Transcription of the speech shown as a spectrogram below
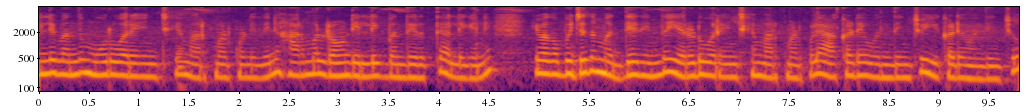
ಇಲ್ಲಿ ಬಂದು ಮೂರುವರೆ ಇಂಚ್ಗೆ ಮಾರ್ಕ್ ಮಾಡ್ಕೊಂಡಿದ್ದೀನಿ. ಹಾರ್ಮಲ್ ರೌಂಡ್ ಎಲ್ಲಿಗೆ ಬಂದಿರುತ್ತೆ ಅಲ್ಲಿಗೆ ಇವಾಗ ಭುಜದ ಮಧ್ಯದಿಂದ ಎರಡೂವರೆ ಇಂಚ್ಗೆ ಮಾರ್ಕ್ ಮಾಡ್ಕೊಳ್ಳಿ. ಆ ಕಡೆ ಒಂದು ಇಂಚು, ಈ ಕಡೆ ಒಂದು ಇಂಚು.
